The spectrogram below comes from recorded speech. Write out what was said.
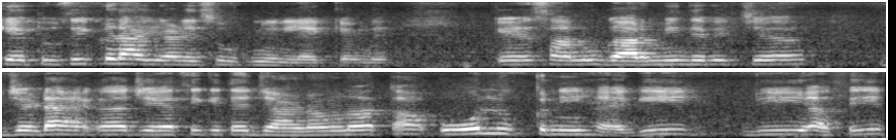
ਕਿ ਤੁਸੀਂ ਕਢਾਈ ਵਾਲੇ ਸੂਟ ਨਹੀਂ ਲੈ ਕੇ ਆਉਂਦੇ। ਕਿ ਸਾਨੂੰ ਗਰਮੀ ਦੇ ਵਿੱਚ ਜਿਹੜਾ ਹੈਗਾ, ਜੇ ਅਸੀਂ ਕਿਤੇ ਜਾਣਾ ਹੋਣਾ ਤਾਂ ਉਹ ਲੁੱਕ ਨਹੀਂ ਹੈਗੀ ਵੀ ਅਸੀਂ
